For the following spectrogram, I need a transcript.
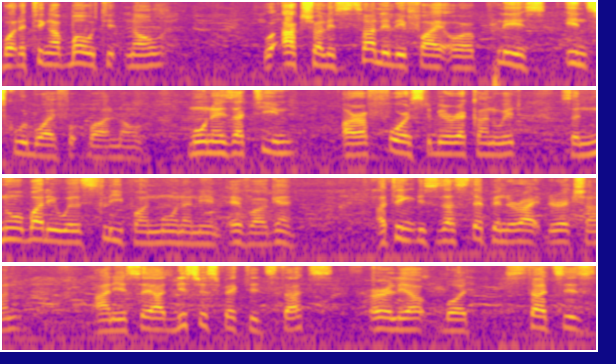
But the thing about it now, we actually solidify our place in schoolboy football now. Mona is a team or a force to be reckoned with, so nobody will sleep on Mona name ever again. I think this is a step in the right direction. And you say I disrespected stats earlier, but stats is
